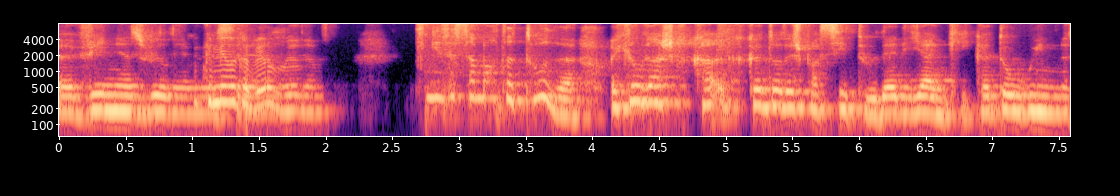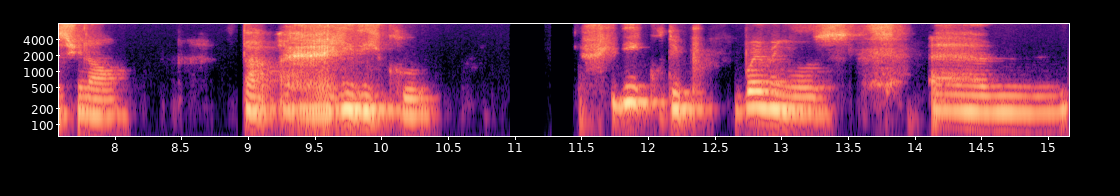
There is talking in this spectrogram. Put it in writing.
uh, Venus Williams, A Camila Cabello? Williams. Tinhas essa malta toda. Aquele gajo que, ca- que cantou Despacito, Daddy Yankee, cantou o hino nacional. Pá, ridículo. Ridículo, tipo, bem manhoso. Ahm,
